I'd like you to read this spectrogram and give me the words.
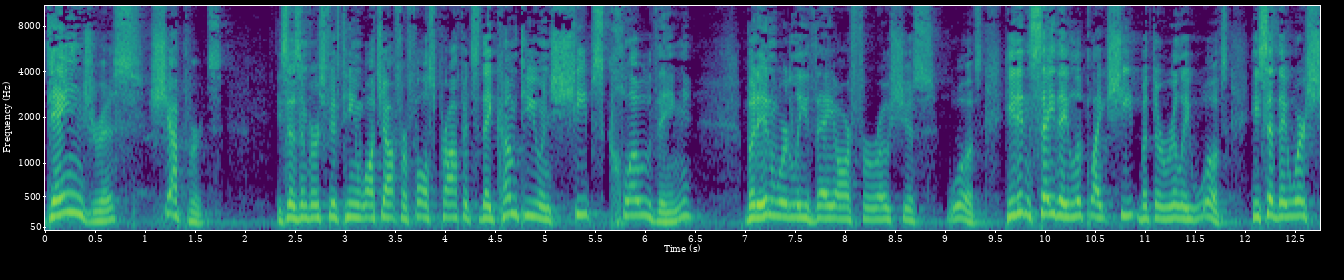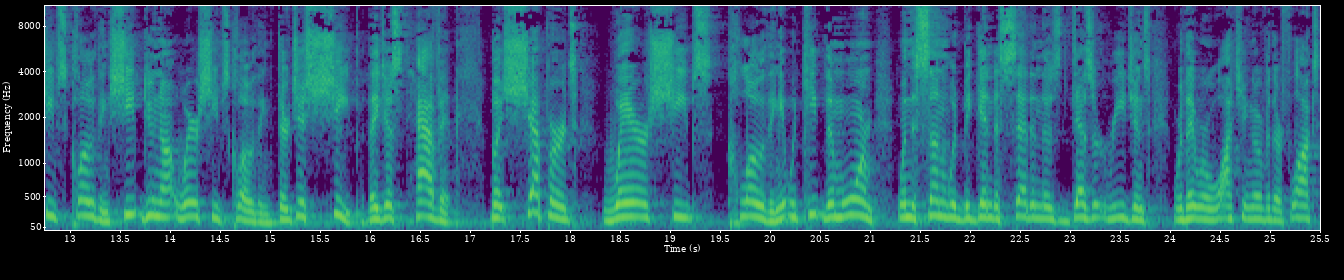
dangerous shepherds. He says in verse 15, watch out for false prophets. They come to you in sheep's clothing but inwardly they are ferocious wolves. He didn't say they look like sheep, but they're really wolves. He said they wear sheep's clothing. Sheep do not wear sheep's clothing. They're just sheep. They just have it. But shepherds wear sheep's clothing. It would keep them warm when the sun would begin to set in those desert regions where they were watching over their flocks.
